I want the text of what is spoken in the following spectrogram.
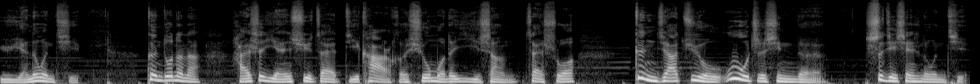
语言的问题，更多的呢还是延续在笛卡尔和休谟的意义上，在说更加具有物质性的世界现象的问题。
